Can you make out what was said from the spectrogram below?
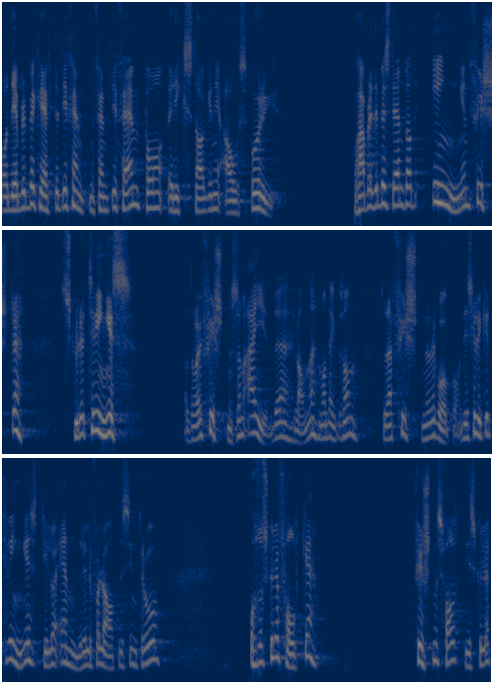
Og Det ble bekreftet i 1555 på riksdagen i Augsburg. Og Her ble det bestemt at ingen fyrste skulle tvinges. Altså, det var jo fyrsten som eide landet. man tenkte sånn. Så det er fyrstene det går på. De skulle ikke tvinges til å endre eller forlate sin tro. Og så skulle folket, fyrstens folk, de skulle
